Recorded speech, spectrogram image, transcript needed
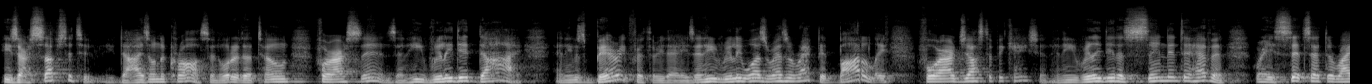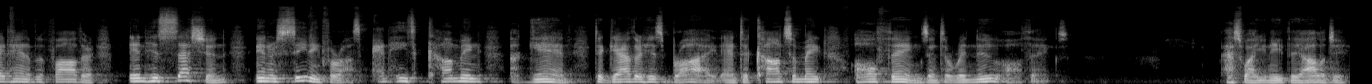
he's our substitute. He dies on the cross in order to atone for our sins. And he really did die. And he was buried for three days. And he really was resurrected bodily for our justification. And he really did ascend into heaven where he sits at the right hand of the Father in his session interceding for us. And he's coming again to gather his bride and to consummate all things and to renew all things. That's why you need theology,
